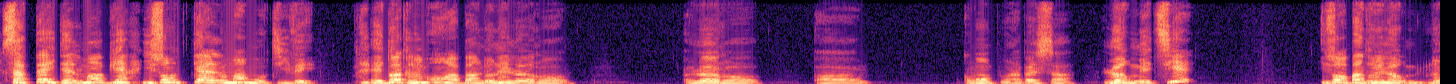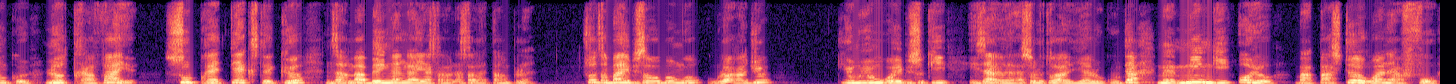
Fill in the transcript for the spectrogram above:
Ça paye tellement bien ils sont tellement motivés. Et d'autres même ont abandonné leur euh, leur euh, euh, comment on appelle ça leur métier. Ils ont abandonné leur, donc, leur travail sous prétexte que nzambe abenga ngai nasala temps plein bongo gloire à dieu yo moko oyebi soki eza solo to ya lokuta me mingi oyo bapasteur wana ya faux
